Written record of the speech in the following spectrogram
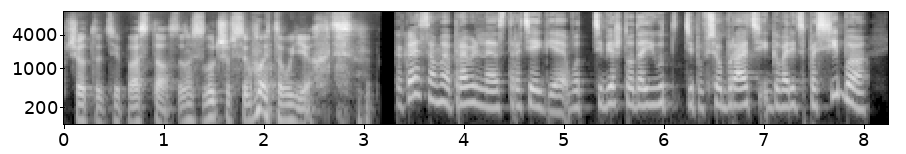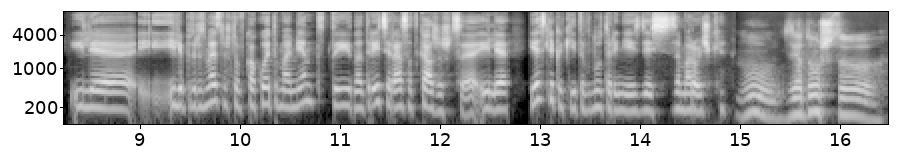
что-то типа остался. Значит, лучше всего это уехать. Какая самая правильная стратегия? Вот тебе что дают, типа, все брать и говорить спасибо? Или, или подразумевается, что в какой-то момент ты на третий раз откажешься? Или есть ли какие-то внутренние здесь заморочки? Ну, я думаю, что,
